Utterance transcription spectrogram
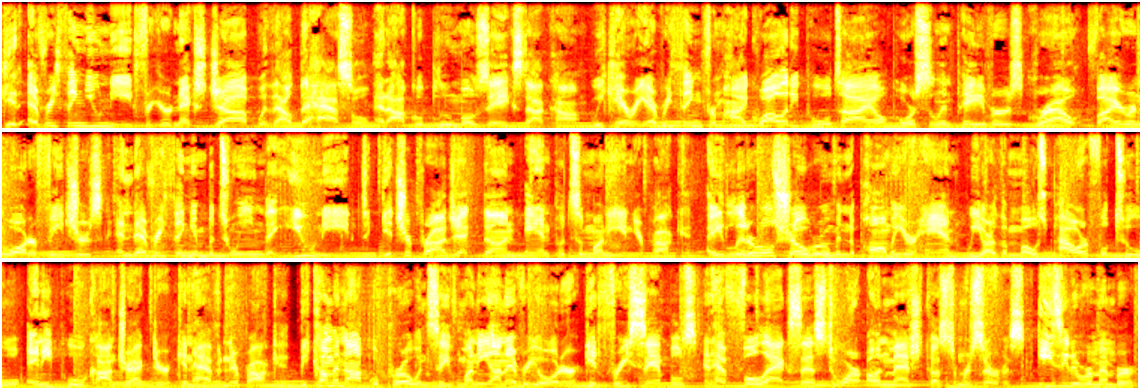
Get everything you need for your next job without the hassle at AquaBluMosaics.com. We carry everything from high quality pool tile, porcelain pavers, grout, fire and water features, and everything in between that you need to get your project done and put some money in your pocket. A literal showroom in the palm of your hand, we are the most powerful tool any pool contractor can have in their pocket. Become an Aqua Pro and save money on every order, get free samples, and have full access to our unmatched customer service. Easy to remember,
